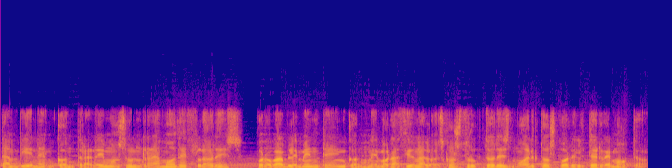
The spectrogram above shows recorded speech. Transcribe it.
También encontraremos un ramo de flores, probablemente en conmemoración a los constructores muertos por el terremoto.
